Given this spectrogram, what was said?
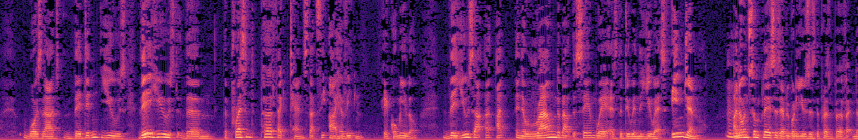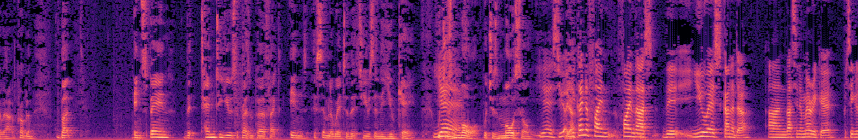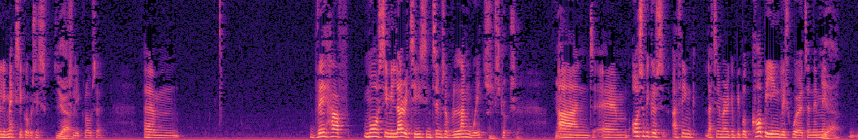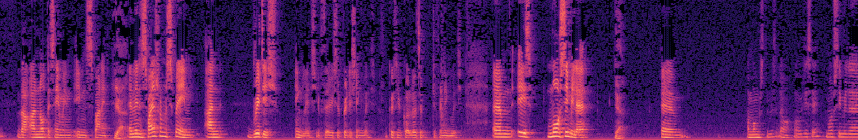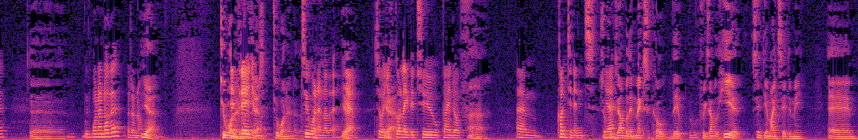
was that they didn't use. They used the the present perfect tense. That's the I have eaten, he comido. They use that at, at, in a roundabout the same way as they do in the US in general. I mm-hmm. know in some places everybody uses the present perfect without a problem, but in Spain, they tend to use the present perfect in a similar way to this used in the UK, which Yeah. is more, which is more so. Yes, you, Yeah. you kind of find find that the U.S., Canada, and that's in America, particularly Mexico, because it's Yeah. usually closer. Um, they have more similarities in terms of language, and structure. Yeah. and um, also because I think Latin American people copy English words and they make yeah. That are not the same in, in Spanish. Yeah. And then Spanish from Spain and British English, if there is a British English, because you've got loads of different English, um, is more similar Yeah. um, amongst them. No, what would you say? More similar Uh, with one another? I don't know. yeah. To one Entre another. ellos. yeah. To one another. To one Yeah. another. Yeah. Yeah. So you've got like the two kind of Uh-huh. um, continents. So, yeah? for example, in Mexico, they, for example, here, Cynthia might say to me, um,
